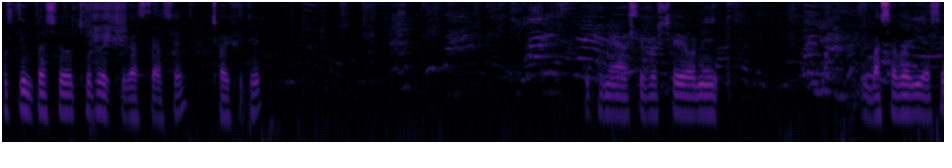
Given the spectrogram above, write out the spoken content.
পশ্চিম পাশেও ছোট একটি রাস্তা আছে, ছয় ফিটের এখানে আশেপাশে অনেক বাসা বাড়ি আছে,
